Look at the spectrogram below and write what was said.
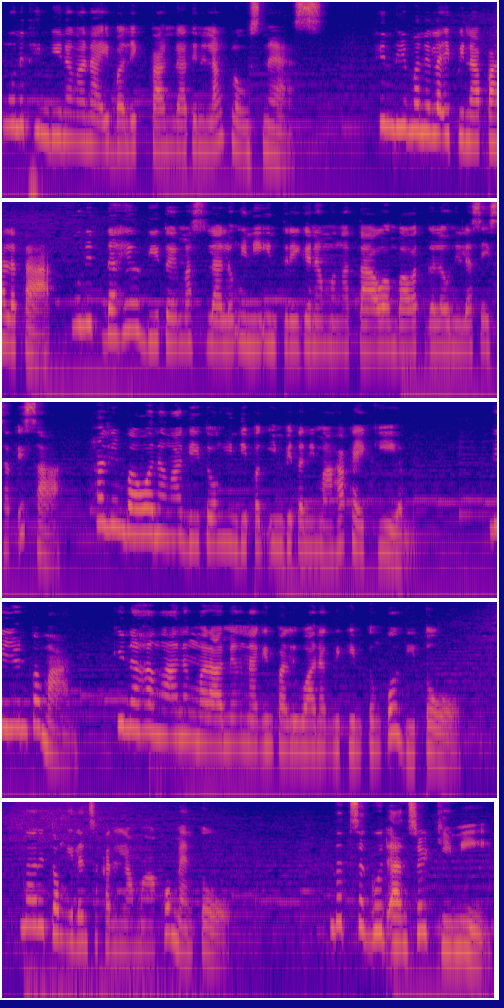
ngunit hindi na nga naibalik pa ang dati nilang closeness. Hindi man nila ipinapahalata, ngunit dahil dito ay mas lalong iniintriga ng mga tao ang bawat galaw nila sa isa't isa Halimbawa na nga dito ang hindi pag-imbita ni Maha kay Kim. Gayon pa man, kinahangaan ng marami ang naging paliwanag ni Kim tungkol dito. Narito ang ilan sa kanilang mga komento. That's a good answer, Kimi.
